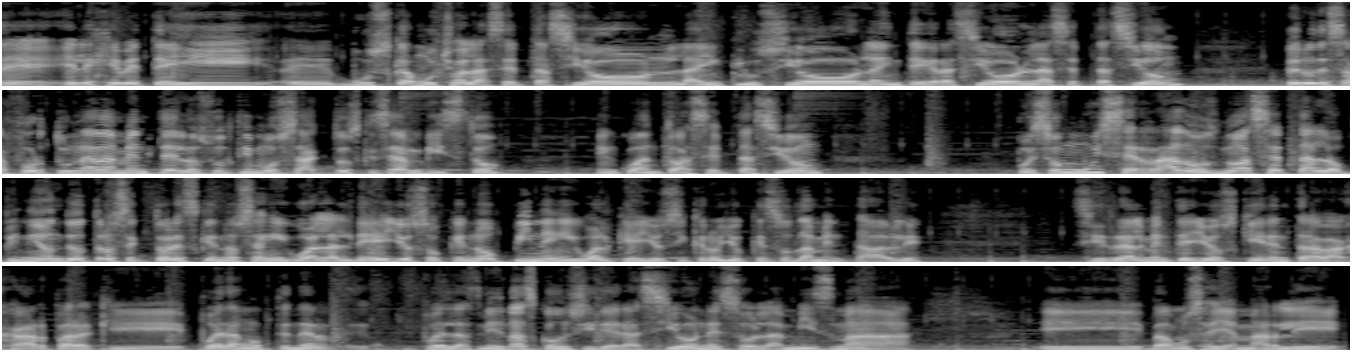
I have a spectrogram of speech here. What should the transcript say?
eh, LGBTI eh, busca mucho la aceptación, la inclusión, la integración, la aceptación, pero desafortunadamente los últimos actos que se han visto en cuanto a aceptación, pues son muy cerrados, no aceptan la opinión de otros sectores que no sean igual al de ellos o que no opinen igual que ellos y creo yo que eso es lamentable. Si realmente ellos quieren trabajar para que puedan obtener pues las mismas consideraciones o la misma, vamos a llamarle,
